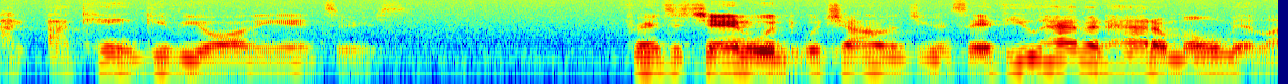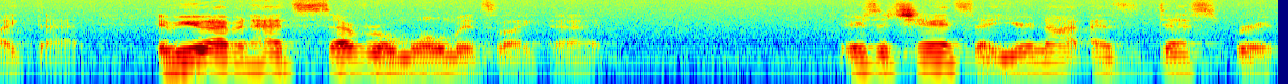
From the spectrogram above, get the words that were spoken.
I, I can't give you all the answers. Francis Chan would, would challenge you and say, if you haven't had a moment like that, if you haven't had several moments like that, there's a chance that you're not as desperate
